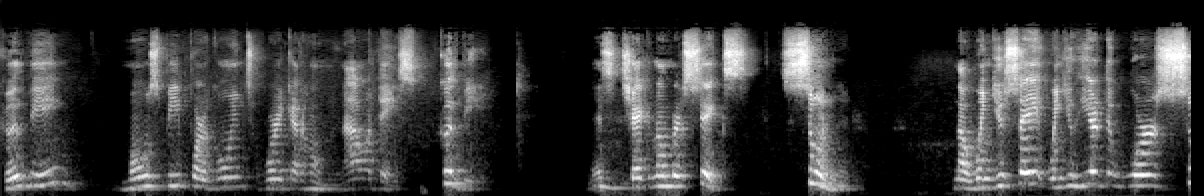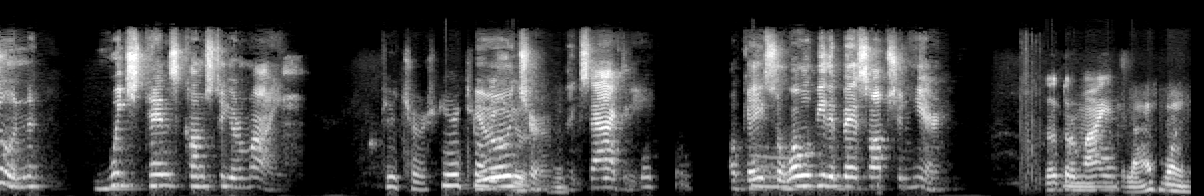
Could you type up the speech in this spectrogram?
could be. Most people are going to work at home nowadays. Could be. Let's hmm. check number six. Soon. Now, when you say, when you hear the word soon, which tense comes to your mind? Future. Future. Future, exactly. Okay, so what would be the best option here? Dr. Mm-hmm. Mike, The last one.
